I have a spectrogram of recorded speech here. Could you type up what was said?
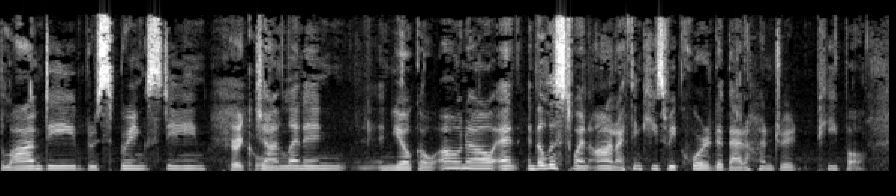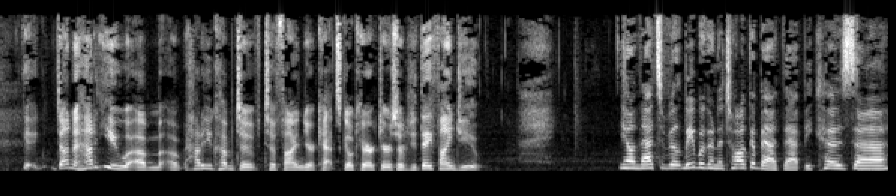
Blondie, Bruce Springsteen, cool. John Lennon, and Yoko Ono, and, and the list went on. I think he's recorded about 100 people. Donna, how do you um, uh, how do you come to to find your Catskill characters, or did they find you? You know, that's. We were going to talk about that because uh,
